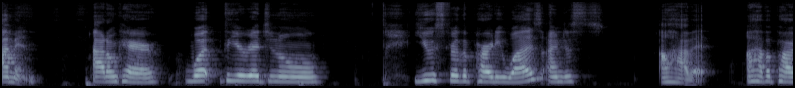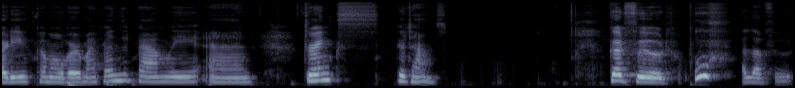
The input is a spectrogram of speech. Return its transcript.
I'm in. I don't care what the original use for the party was. I'm just, I'll have it. I'll have a party, come over, my friends and family, and drinks, good times. Good food. Oof, I love food.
